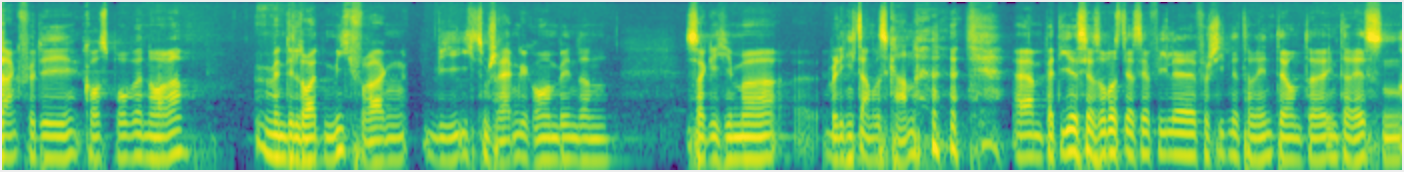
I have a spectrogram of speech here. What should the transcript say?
Dank für die Kostprobe, Nora. Wenn die Leute mich fragen, wie ich zum Schreiben gekommen bin, dann sage ich immer, äh, weil ich nichts anderes kann. Ähm, bei dir ist ja so, dass du sehr viele verschiedene Talente und äh, Interessen.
